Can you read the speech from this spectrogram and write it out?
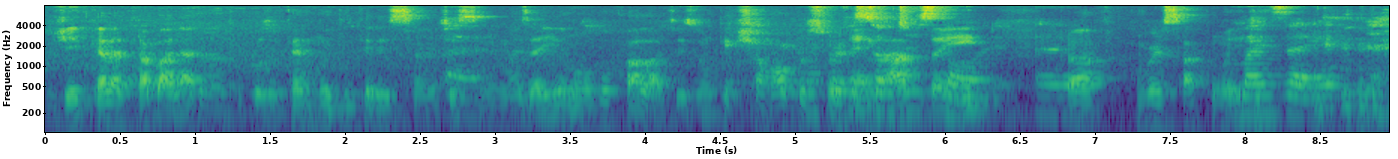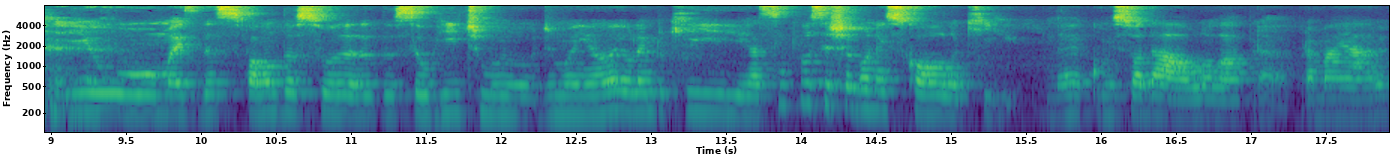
do jeito que ela é trabalhada na antroposofia é muito interessante, é. assim, mas aí eu não vou falar, vocês vão ter que chamar o professor, o professor Renato aí é. para conversar com ele. Mas é. E o, mas das, falando da sua, do seu ritmo de manhã, eu lembro que assim que você chegou na escola, que né, começou a dar aula lá para Maiara,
